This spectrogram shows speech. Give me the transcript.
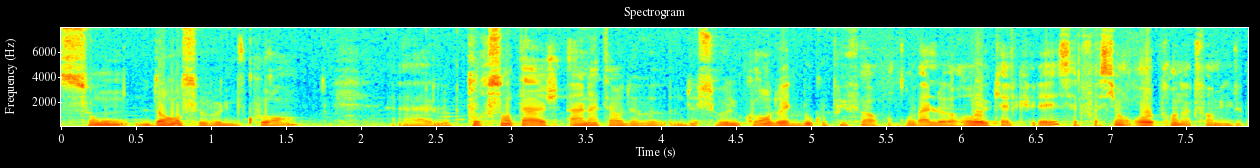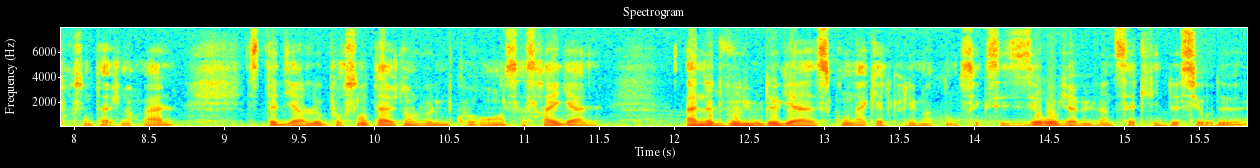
sont dans ce volume courant, euh, le pourcentage à l'intérieur de, ce volume courant doit être beaucoup plus fort. Donc on va le recalculer. Cette fois-ci, on reprend notre formule du pourcentage normal. C'est-à-dire le pourcentage dans le volume courant, ça sera égal à notre volume de gaz qu'on a calculé maintenant, c'est que c'est 0,27 litres de CO2,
